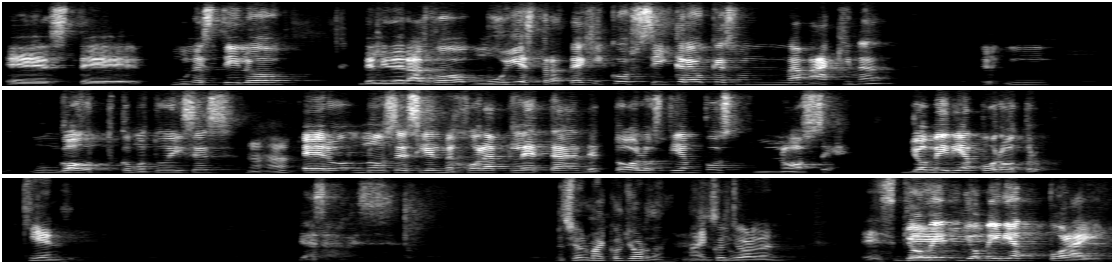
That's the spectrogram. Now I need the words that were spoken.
este, un estilo de liderazgo muy estratégico, sí creo que es una máquina, eh, un GOAT, como tú dices, Ajá. pero no sé si el mejor atleta de todos los tiempos, no sé. Yo me iría por otro. ¿Quién? Ya sabes. El señor Michael Jordan. Michael Jordan. Es que... yo, me, yo me iría por ahí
